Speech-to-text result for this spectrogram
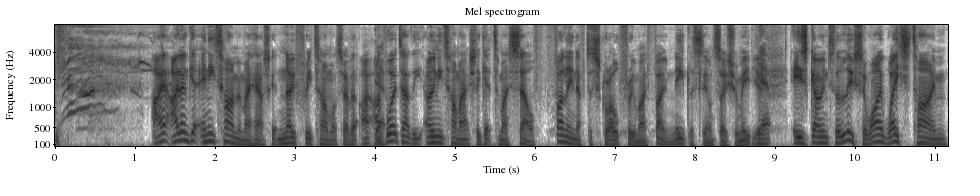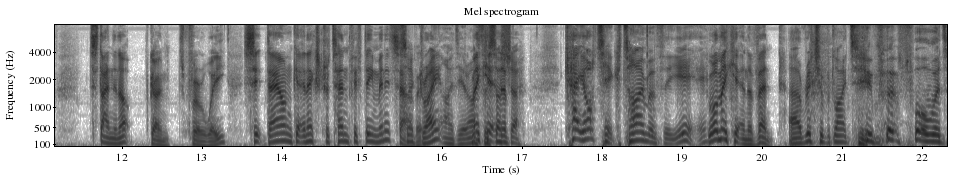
I, I don't get any time in my house. I Get no free time whatsoever. I, I've Yeah. worked out the only time I actually get to myself, funnily enough, to scroll through my phone needlessly on social media, Yeah. is going to the loo. So why waste time standing up, going for a wee, sit down, get an extra 10, 15 minutes out It's a of it. great idea Make it such a chaotic time of the year. We'll make it an event. Uh, Richard would like to put forward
